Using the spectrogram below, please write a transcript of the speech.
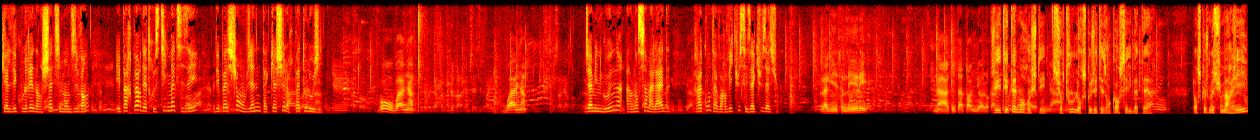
qu'elle découlerait d'un châtiment divin et par peur d'être stigmatisés, des patients en viennent à cacher leur pathologie. Jamin un ancien malade, raconte avoir vécu ces accusations. J'ai été tellement rejeté, surtout lorsque j'étais encore célibataire. Lorsque je me suis marié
